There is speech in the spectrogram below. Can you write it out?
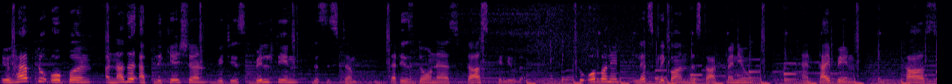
you have to open another application which is built in the system that is known as Task Scheduler. To open it, let's click on the start menu and type in task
